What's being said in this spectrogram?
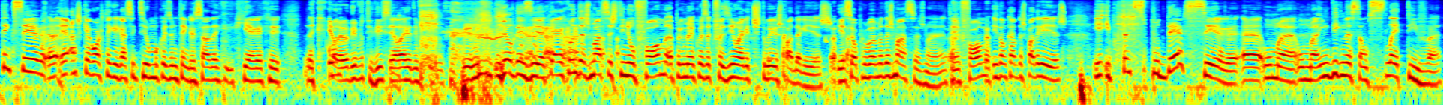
Tem que ser. É, acho que agora tem que Gassi que dizia uma coisa muito engraçada, que, que era que... que quando... Ele era divertidíssimo. Ele era divertidíssimo. e ele dizia que era quando as massas tinham fome, a primeira coisa que faziam era destruir as padarias. Esse é o problema das massas, não é? Têm fome e dão cabo das padarias. E, e portanto, se puder ser uh, uma, uma indignação seletiva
